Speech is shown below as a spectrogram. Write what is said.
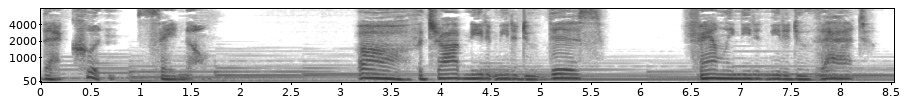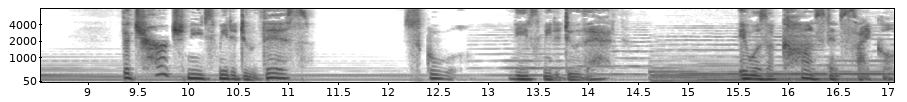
that couldn't say no. Oh, the job needed me to do this. Family needed me to do that. The church needs me to do this. School needs me to do that. It was a constant cycle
